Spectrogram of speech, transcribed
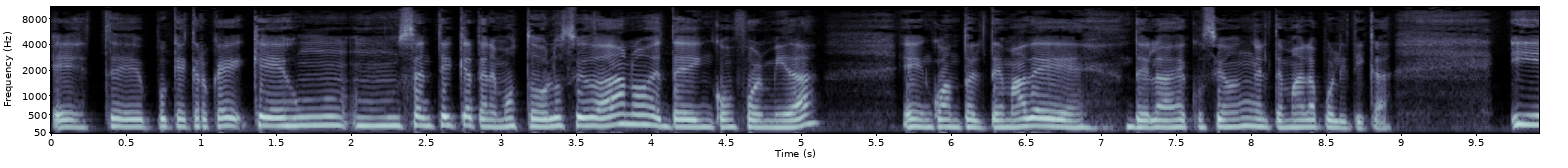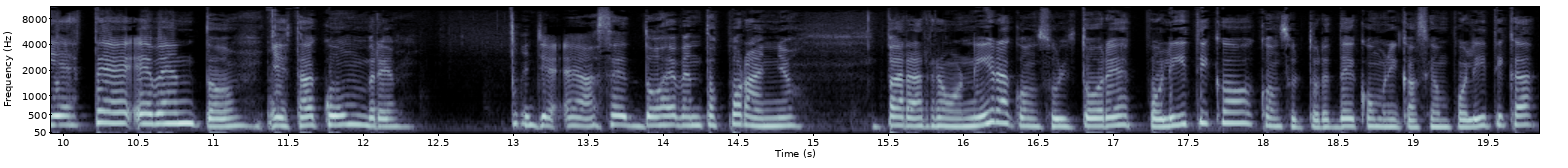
Este, porque creo que, que es un, sentir que tenemos todos los ciudadanos de inconformidad en cuanto al tema de, de la ejecución, el tema de la política. Y este evento, esta cumbre, hace dos eventos por año para reunir a consultores políticos, consultores de comunicación política,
